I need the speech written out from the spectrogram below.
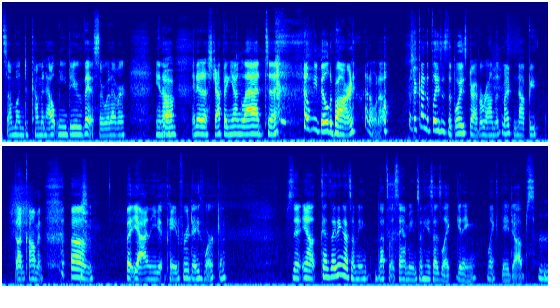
someone to come and help me do this or whatever," you know. Yeah. I need a strapping young lad to help me build a barn. I don't know. The kind of places the boys drive around that might not be uncommon. Um, but yeah, and you get paid for a day's work and. So, you know, because I think that's what mean. That's what Sam means when he says like getting like day jobs, Hmm.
